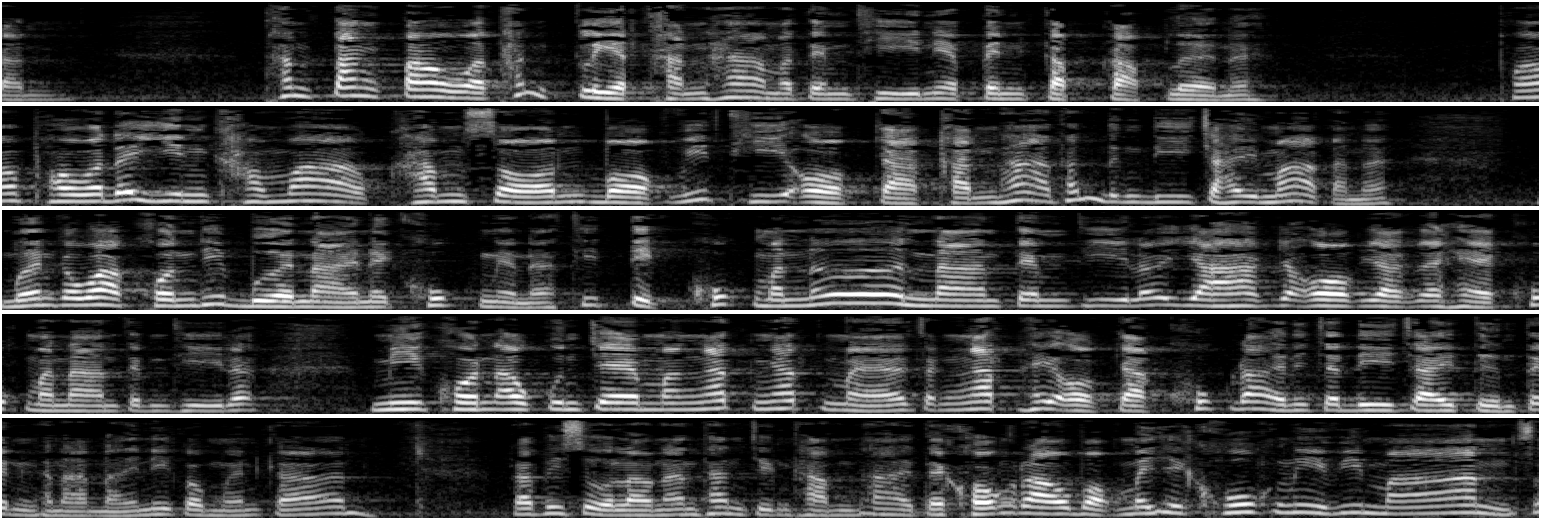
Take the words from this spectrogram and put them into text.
กัน ท่านตั้งเป้าว่าท่านเกลียดขันห้ามาเต็มทีเนี่ยเป็นกับกับเลยนะเพราะพอได้ยินคำว่าคำสอนบอกวิธีออกจากขันห้าท่านดึงดีใจมากอะนะเหมือนกับว่าคนที่เบื่อหน่ายในคุกเนี่ยนะที่ติดคุกมาเนิ่นนานเต็มทีแล้วอยากจะออกอยากจะแหกคุกมานานเต็มทีแล้ว มีคนเอากุญแจมางัดงัดแหมจะงัดให้ออกจากคุกได้นี่จะดีใจตื่นเต้นขนาดไหนนี่ก็เหมือนกัน พระพิสูจน์เหล่านั้นท่านจึงทำได้ แต่ของเราบอกไม่ใช่คุกนี่วิมานส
